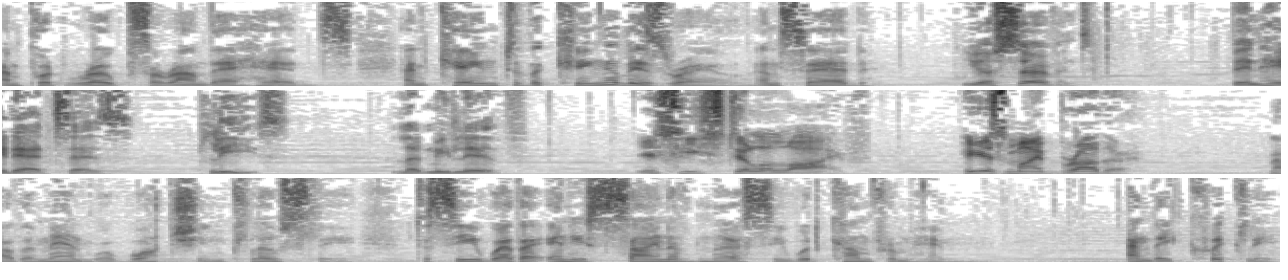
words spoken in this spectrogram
and put ropes around their heads and came to the king of Israel and said, Your servant, Ben-Hadad says, Please, let me live. Is he still alive? He is my brother. Now the men were watching closely to see whether any sign of mercy would come from him. And they quickly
